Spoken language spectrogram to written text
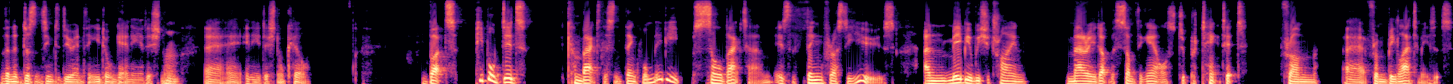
then it doesn't seem to do anything. You don't get any additional mm. uh, any additional kill. But people did come back to this and think, well, maybe sulbactam is the thing for us to use, and maybe we should try and marry it up with something else to protect it from uh, from beta lactamases.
